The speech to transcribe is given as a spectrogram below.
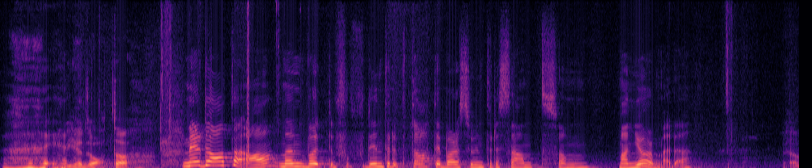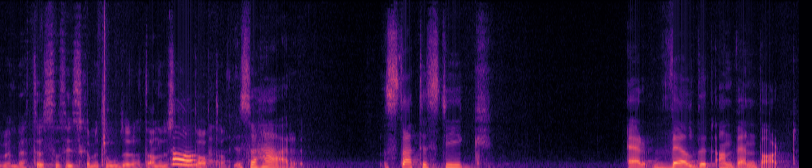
Mer data? Mer data, ja. Men det är inte, data är bara så intressant som man gör med det. Men bättre statistiska metoder att analysera ja, data? Så här, statistik är väldigt användbart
